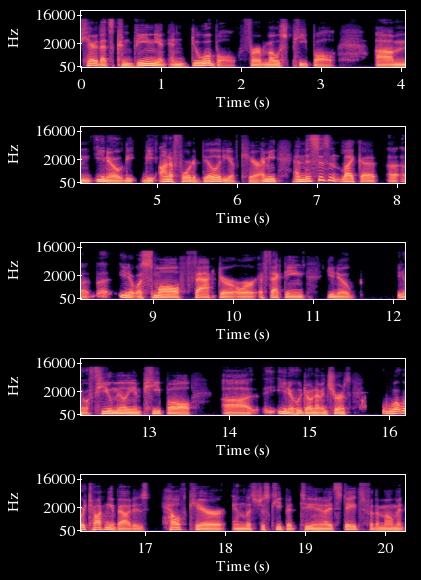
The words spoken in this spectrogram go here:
care that's convenient and doable for most people, um, you know, the the unaffordability of care. I mean, and this isn't like a, a, a you know a small factor or affecting you know you know a few million people uh, you know who don't have insurance what we're talking about is healthcare, and let's just keep it to the United States for the moment.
